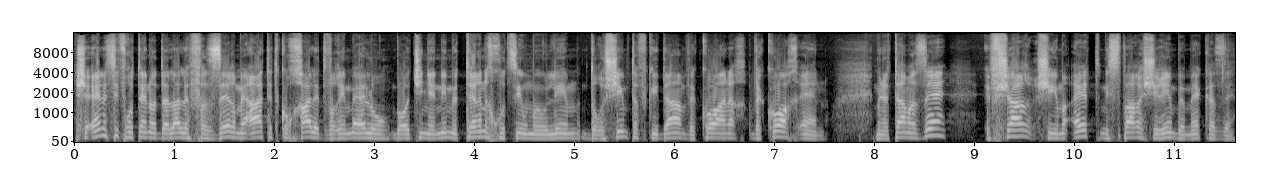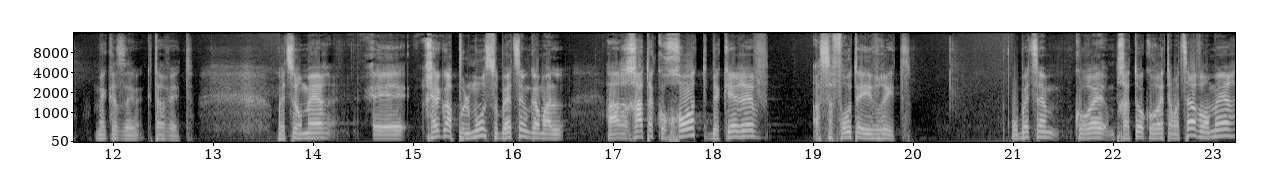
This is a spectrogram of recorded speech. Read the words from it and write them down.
שאין לספרותנו דלה לפזר מעט את כוחה לדברים אלו, בעוד שעניינים יותר נחוצים ומעולים דורשים תפקידם וכוח, וכוח אין. מן הטעם הזה, אפשר שימעט מספר השירים במק כזה, מק כזה כתב עת. בעצם אומר, אה, חלק מהפולמוס הוא בעצם גם על הערכת הכוחות בקרב הספרות העברית. הוא בעצם קורא, מבחינתו קורא את המצב ואומר,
